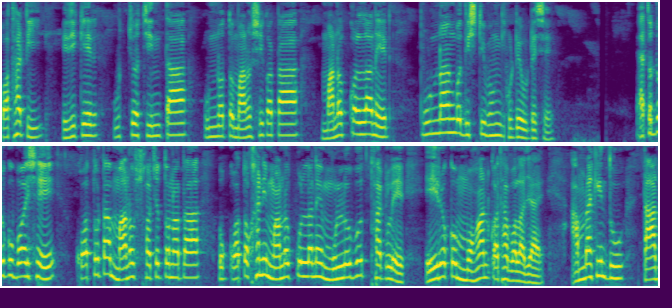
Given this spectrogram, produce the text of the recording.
কথাটি রিকের উচ্চ চিন্তা, উন্নত মানসিকতা, মানব কল্যাণের পূর্ণাঙ্গ দৃষ্টিভঙ্গি ফুটে উঠেছে। এতটুকু বয়সে কতটা মানব সচেতনতা ও কতখানি মানব কল্যাণের মূল্যবোধ থাকলে এইরকম মহান কথা বলা যায়, আমরা কিন্তু তার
